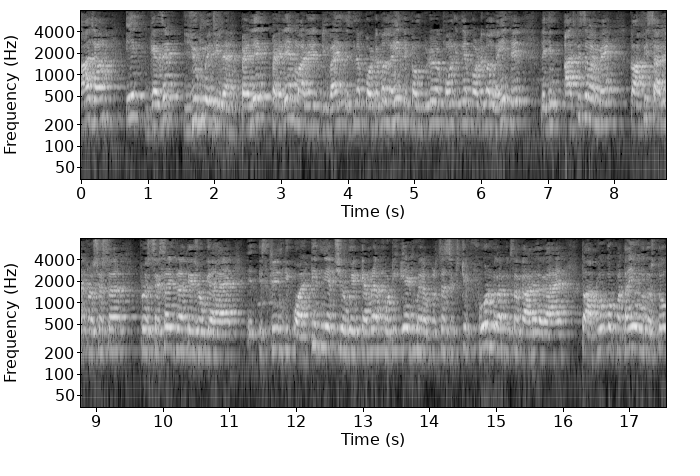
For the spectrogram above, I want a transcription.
आज हम एक गैजेट युग में जी रहे हैं। पहले पहले हमारे डिवाइस इतने पोर्टेबल नहीं थे कंप्यूटर और फ़ोन इतने पोर्टेबल नहीं थे, लेकिन आज के समय में काफ़ी सारे प्रोसेसर प्रोसेसर इतना तेज हो गया है। स्क्रीन की क्वालिटी इतनी अच्छी हो गई कैमरा 48 मेगापिक्सल 64 मेगापिक्सल का आने लगा है। तो आप लोगों को पता ही होगा दोस्तों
